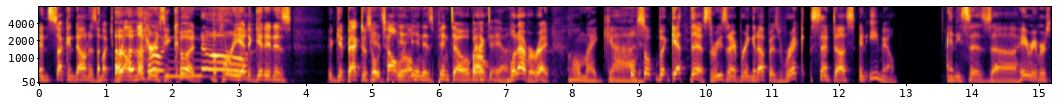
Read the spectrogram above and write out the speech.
and sucking down as much brown liquor as he Oh, could no. before he had to get in his get back to his hotel room in his Pinto back to yeah. whatever, right? Oh my God. Well, so but get this, the reason I bring it up is Rick sent us an email. And he says, uh, "Hey Reavers,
